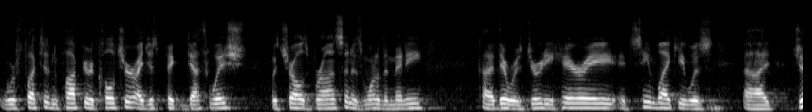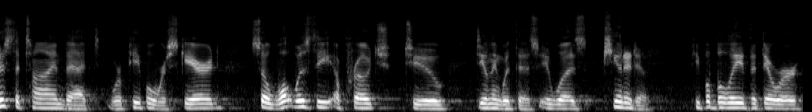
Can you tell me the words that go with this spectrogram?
reflected in the popular culture. I just picked Death Wish with Charles Bronson as one of the many. Uh, there was Dirty Harry. It seemed like it was uh, just the time that where people were scared. So what was the approach to dealing with this? It was punitive. People believed that there were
